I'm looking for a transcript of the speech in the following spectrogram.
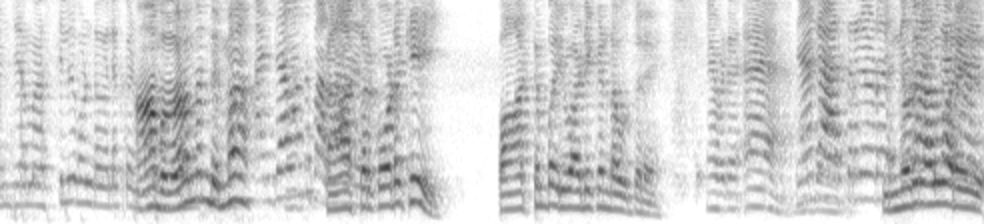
അഞ്ചാം മാസത്തിൽ കൊണ്ടുപോലൊക്കെ ആ വേറൊന്നുണ്ട്. ഉമ്മ കാസർഗോഡൊക്കെ പാട്ടും പരിപാടിയൊക്കെ ഉണ്ടാവും ഉത്തരേ എവിടെ? ആ ഞാൻ കാസർഗോഡ് എന്നോട് ഒരാൾ പറയത്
